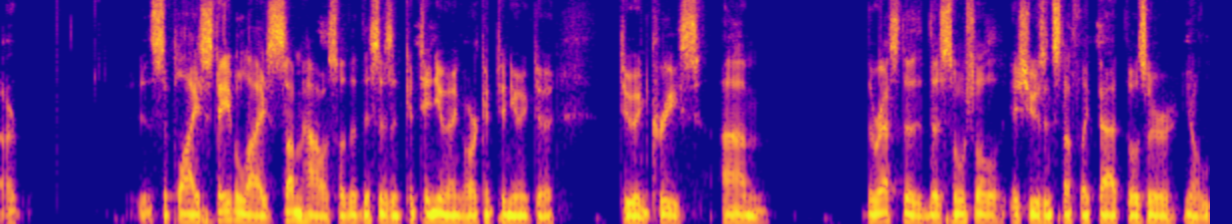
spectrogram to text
our supply stabilized somehow so that this isn't continuing or continuing to to increase. Um, the rest of the social issues and stuff like that, those are you know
